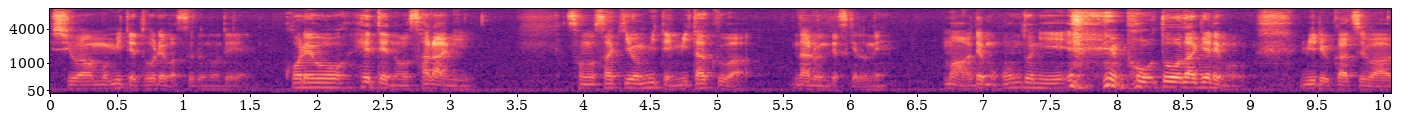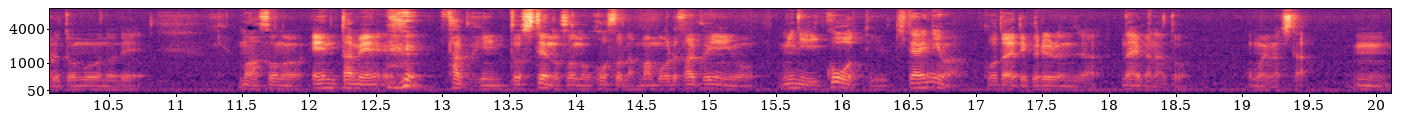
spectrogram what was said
手腕も見て取ればするのでこれを経てのさらにその先を見てみたくはなるんですけどね。まあでも本当に 冒頭だけでも見る価値はあると思うのでまあそのエンタメ 作品としてのその細田守作品を見に行こうっていう期待には応えてくれるんじゃないかなと思いました。うん。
